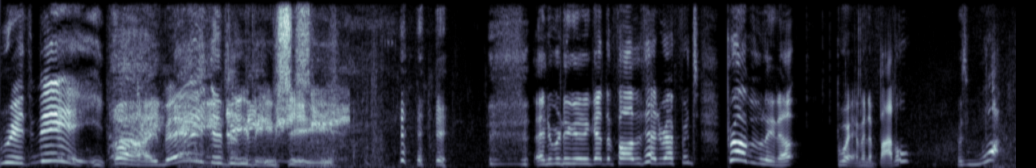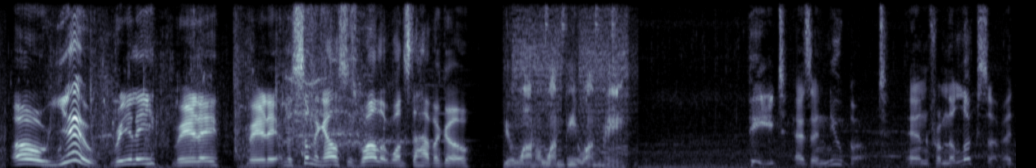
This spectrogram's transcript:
With me! I made the BBC! Anybody gonna get the Father Ted reference? Probably not. Wait, I'm in a battle? With what? Oh, you! Really? Really? Really? And there's something else as well that wants to have a go. You wanna 1v1 me? Pete has a new boat, and from the looks of it,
